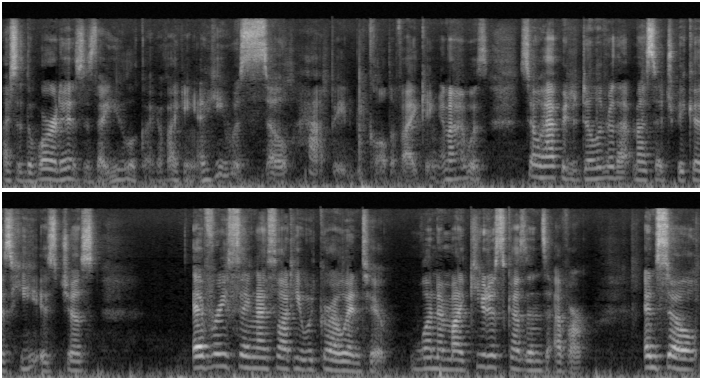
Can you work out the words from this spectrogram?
I said, the word is, is that you look like a Viking. And he was so happy to be called a Viking. And I was so happy to deliver that message because he is just everything I thought he would grow into. One of my cutest cousins ever. And so,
